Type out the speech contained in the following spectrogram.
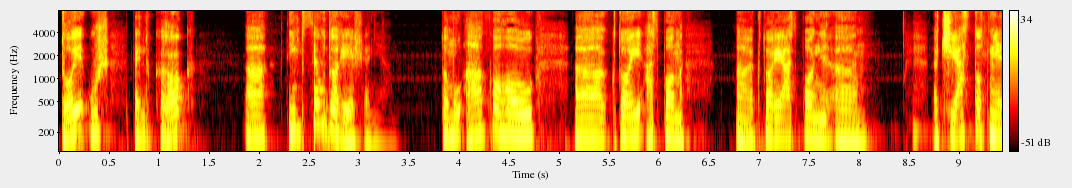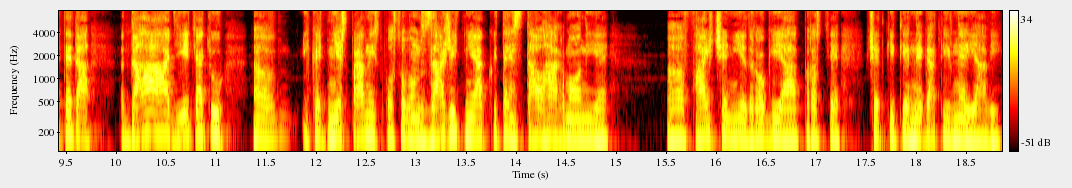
to je už ten krok k tým pseudoriešeniam tomu alkoholu, e, ktorý aspoň, e, ktorý aspoň e, čiastotne teda dá dieťaťu, i keď nesprávnym spôsobom, zažiť nejaký ten stav harmónie, fajčenie, drogy a proste všetky tie negatívne javy.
